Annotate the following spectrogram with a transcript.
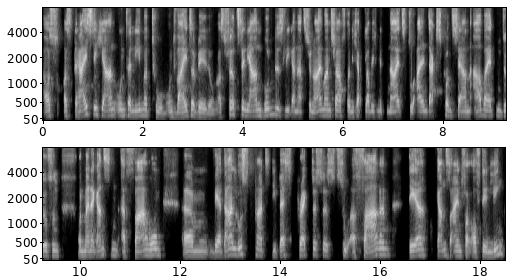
aus, aus 30 Jahren Unternehmertum und Weiterbildung, aus 14 Jahren Bundesliga-Nationalmannschaft und ich habe, glaube ich, mit nahezu allen DAX-Konzernen arbeiten dürfen und meiner ganzen Erfahrung, ähm, wer da Lust hat, die Best Practices zu erfahren, der ganz einfach auf den Link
